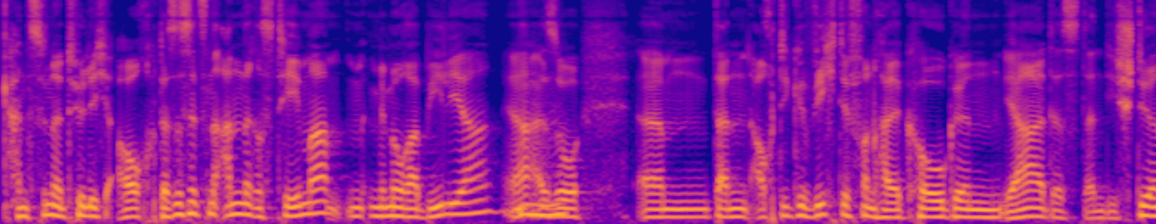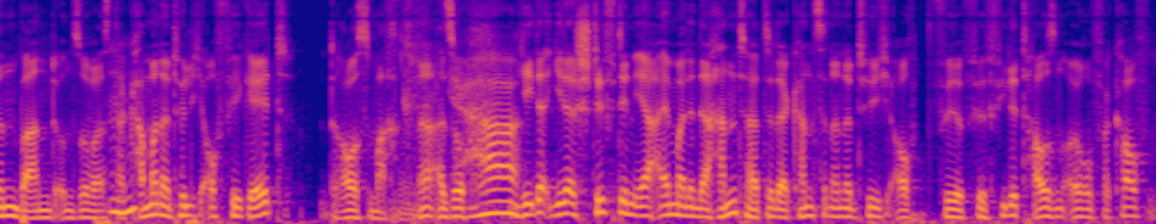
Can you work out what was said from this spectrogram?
kannst du natürlich auch, das ist jetzt ein anderes Thema, Memorabilia, ja, Mhm. also ähm, dann auch die Gewichte von Hulk Hogan, ja, das dann die Stirnband und sowas, da kann man natürlich auch viel Geld draus machen. Ne? Also Mhm. Ja. jeder, jeder Stift, den er einmal in der Hand hatte, da kannst du dann natürlich auch für, für viele tausend Euro verkaufen.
